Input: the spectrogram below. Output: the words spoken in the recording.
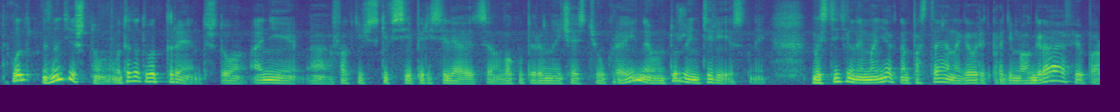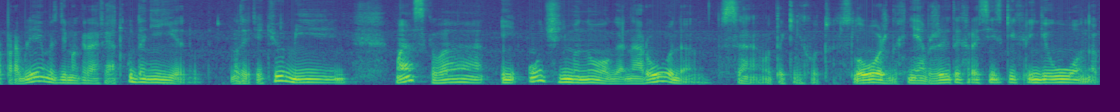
Так вот, знаете что? Вот этот вот тренд, что они а, фактически все переселяются в оккупированные части Украины, он тоже интересный. Мстительный маньяк нам постоянно говорит про демографию, про проблемы с демографией. Откуда они едут? Вот эти Тюмень, Москва и очень много народа с вот таких вот сложных, необжитых российских регионов,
